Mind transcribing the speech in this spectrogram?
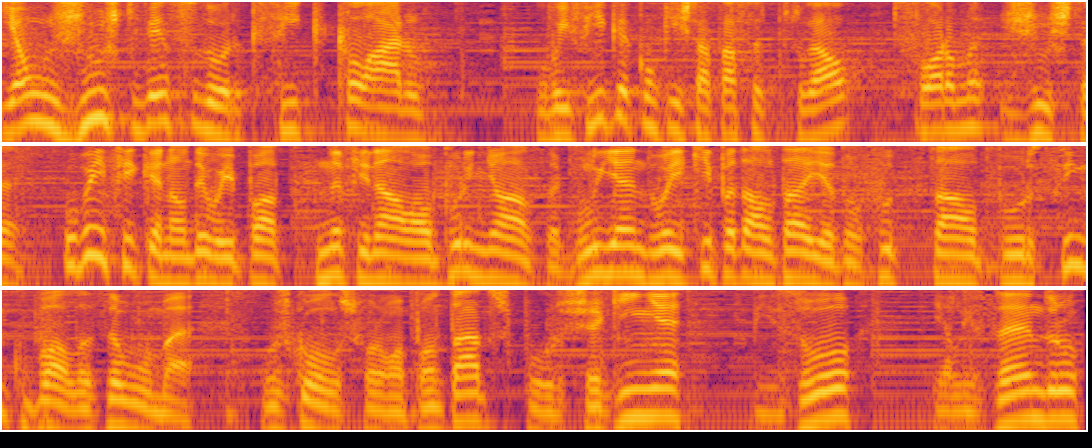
E é um justo vencedor, que fique claro. O Benfica conquista a Taça de Portugal de forma justa. O Benfica não deu hipótese na final ao Purinhosa, goleando a equipa da aldeia do futsal por 5 bolas a uma. Os golos foram apontados por Chaguinha, Bisou, Elisandro,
